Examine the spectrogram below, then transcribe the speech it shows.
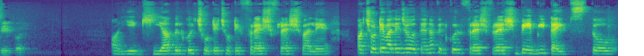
पेपर और ये घिया बिल्कुल छोटे छोटे फ्रेश फ्रेश वाले हैं। और छोटे वाले जो होते हैं ना, बिल्कुल फ्रेश फ्रेश बेबी टाइप्स तो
